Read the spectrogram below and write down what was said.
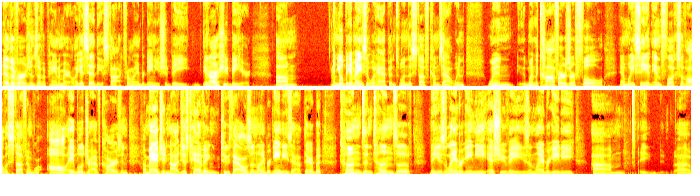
other versions of a Panamera. Like I said, the Estoque for Lamborghini should be it already should be here. Um, and you'll be amazed at what happens when this stuff comes out when when when the coffers are full and we see an influx of all the stuff and we're all able to drive cars and imagine not just having 2000 Lamborghinis out there but tons and tons of these Lamborghini SUVs and Lamborghini um, uh,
